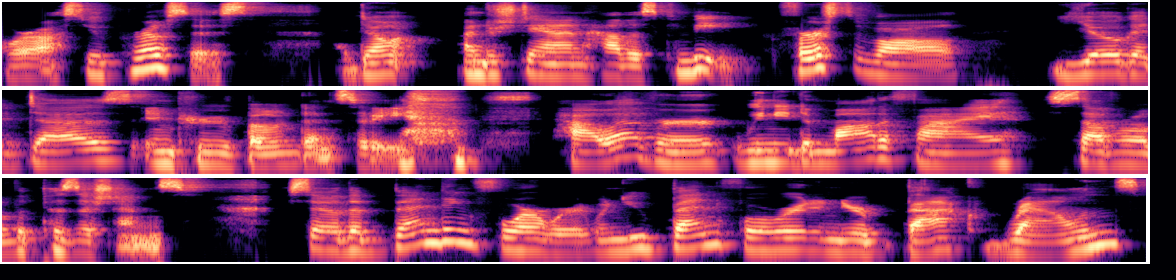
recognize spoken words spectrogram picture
for osteoporosis. I don't understand how this can be. First of all, yoga does improve bone density. However, we need to modify several of the positions. So, the bending forward, when you bend forward and your back rounds,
